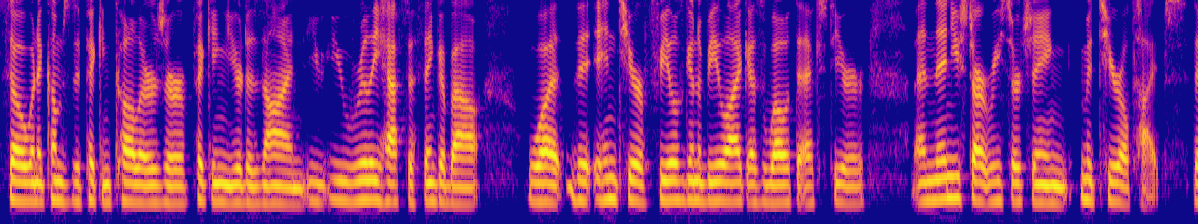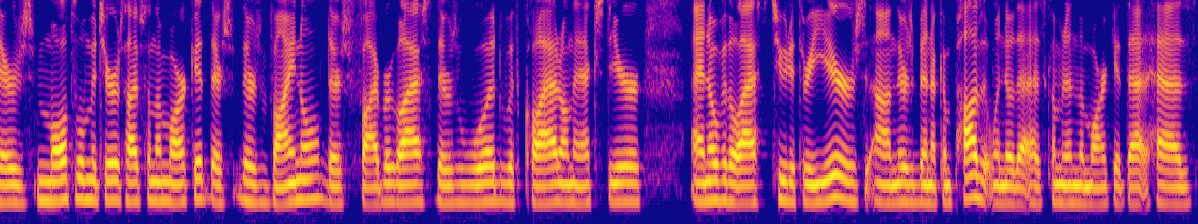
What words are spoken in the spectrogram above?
So when it comes to picking colors or picking your design, you, you really have to think about what the interior feel is going to be like as well with the exterior. And then you start researching material types. There's multiple material types on the market. There's there's vinyl, there's fiberglass, there's wood with clad on the exterior. And over the last two to three years, um, there's been a composite window that has come in the market that has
